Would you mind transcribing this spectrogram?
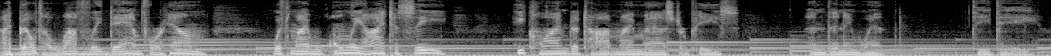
I built a lovely dam for him with my only eye to see. He climbed atop my masterpiece and then he went TT.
